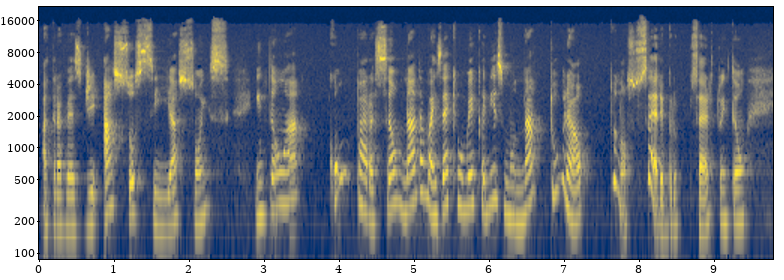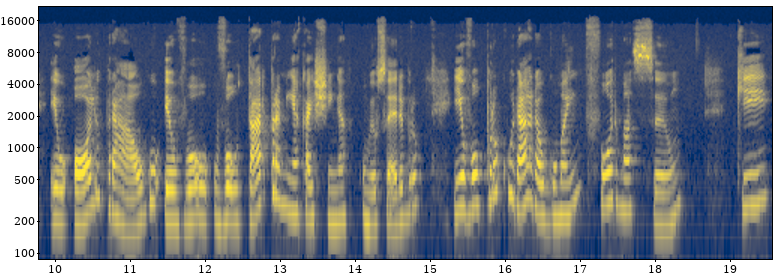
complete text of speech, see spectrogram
através de associações. Então a comparação nada mais é que um mecanismo natural do nosso cérebro, certo? Então, eu olho para algo, eu vou voltar para minha caixinha, o meu cérebro, e eu vou procurar alguma informação que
